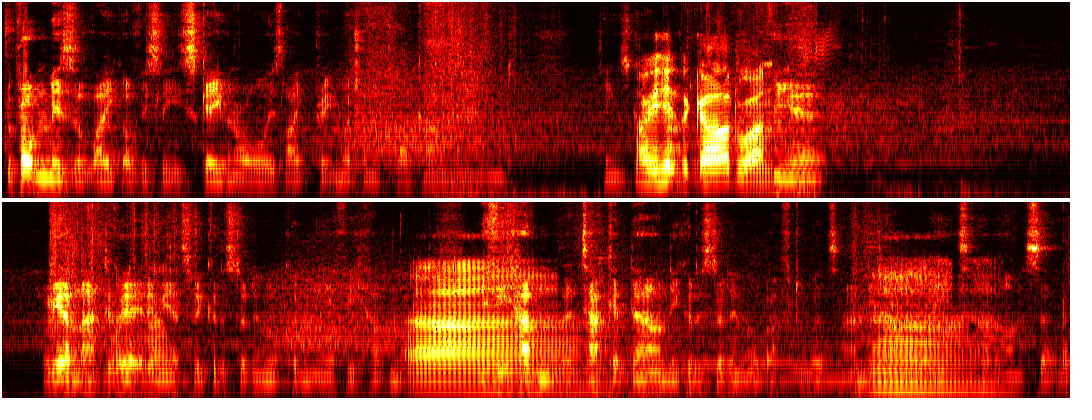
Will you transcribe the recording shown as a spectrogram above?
The problem is that like obviously Skaven are always like pretty much on the clock, aren't they? And things. Oh, he hit the guard one. Yeah. Well, he hadn't activated him yet, so he could have stood him up, couldn't he? If he hadn't, Uh, if he hadn't attacked it down, he could have stood him up afterwards, and he'd Ah. have eight on a seven.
